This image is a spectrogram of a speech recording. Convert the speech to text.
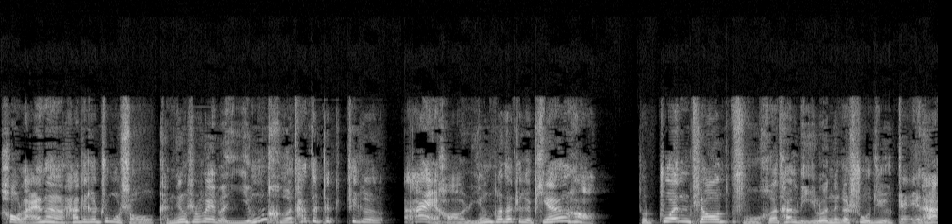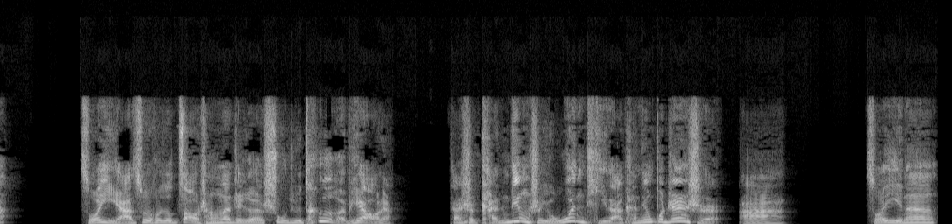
后来呢，他这个助手肯定是为了迎合他的这个爱好，迎合他这个偏好，就专挑符合他理论那个数据给他。所以啊，最后就造成了这个数据特漂亮，但是肯定是有问题的，肯定不真实啊。所以呢，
